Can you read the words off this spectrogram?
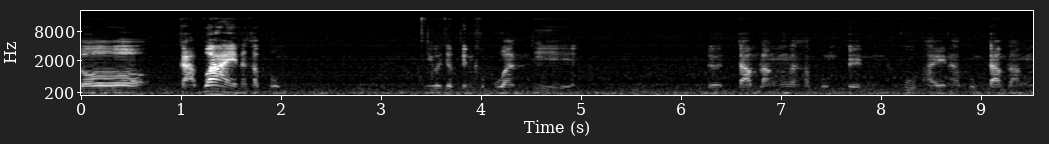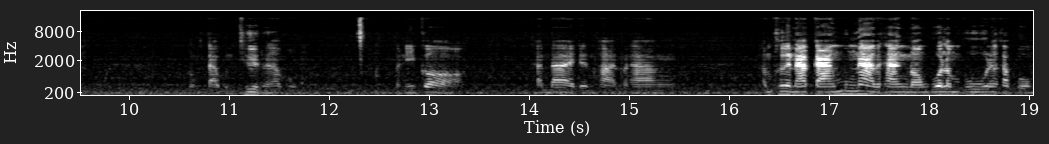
รอกราบไหว้นะครับ ผม นี่ก็จะเป็นขบวนที่เดินตามหลังนะครับ ผมเป็นกู้ภัยนะครับ ผมตามหลังหลวงตาบุญชื่นนะครับ ผมวันนี้ก็ ท่านได้เดินผ่านมาทางอำเภอนากลางมุ่งหน้าไปทางหนองบัวลำพูนะครับผม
